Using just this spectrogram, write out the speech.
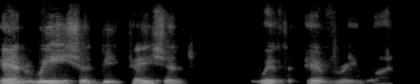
and we should be patient with everyone.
